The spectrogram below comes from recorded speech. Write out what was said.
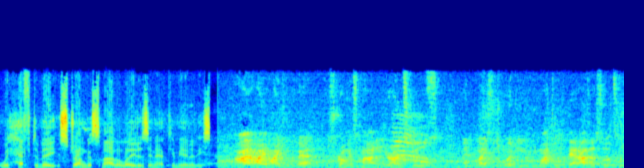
we have to be stronger, smarter leaders in our communities. I, I, I talk about strong and smart in your own schools and places of working. You might talk about other sorts of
